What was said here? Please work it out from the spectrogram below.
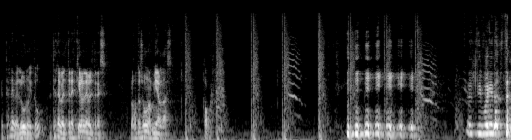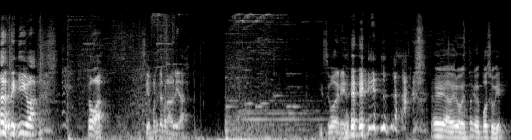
Este es level 1, ¿y tú? Este es level 3, quiero level 3. Los otros son unos mierdas. Toma. El tipo está arriba. Toma. 100% de probabilidad. Y subo de nivel. Eh, a ver, un momento, que me puedo subir.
